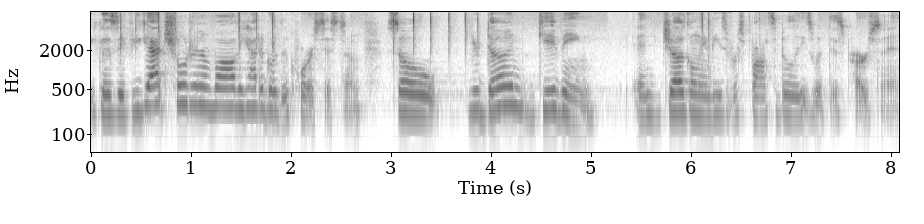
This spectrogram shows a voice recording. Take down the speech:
because if you got children involved, you had to go to the court system. So you're done giving and juggling these responsibilities with this person.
